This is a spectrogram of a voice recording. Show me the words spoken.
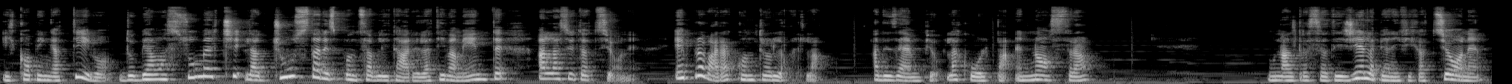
Il coping attivo. Dobbiamo assumerci la giusta responsabilità relativamente alla situazione e provare a controllarla. Ad esempio, la colpa è nostra? Un'altra strategia è la pianificazione,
